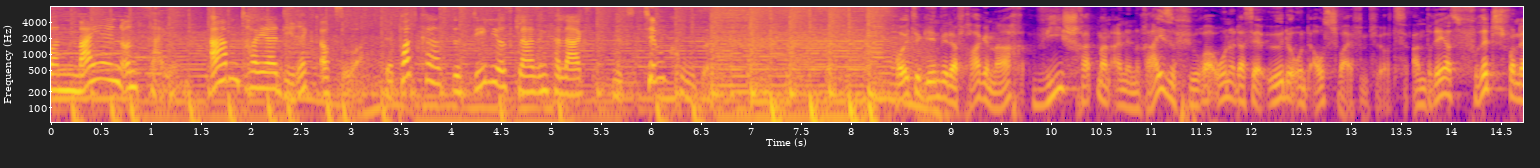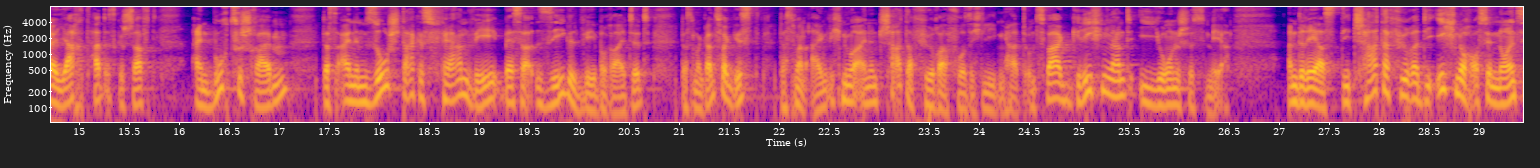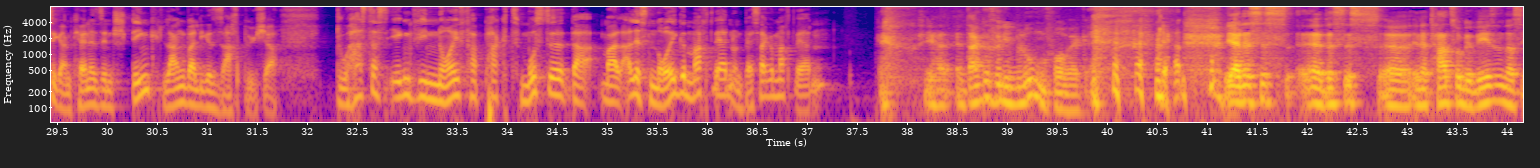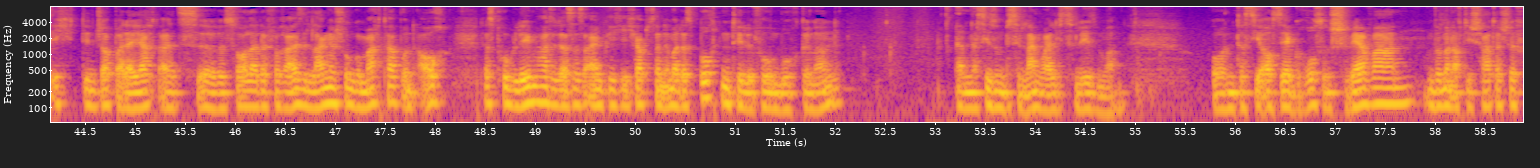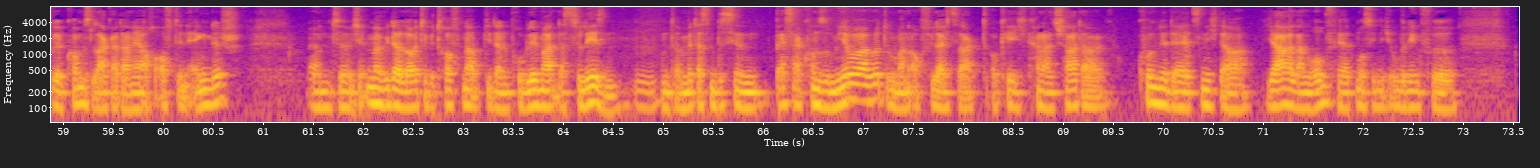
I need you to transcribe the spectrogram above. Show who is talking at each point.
Speaker 1: Von Meilen und Zeilen. Abenteuer direkt aufs Ohr. Der Podcast des Delius Glasing Verlags mit Tim Kruse.
Speaker 2: Heute gehen wir der Frage nach, wie schreibt man einen Reiseführer, ohne dass er öde und ausschweifend wird. Andreas Fritsch von der Yacht hat es geschafft, ein Buch zu schreiben, das einem so starkes Fernweh, besser Segelweh bereitet, dass man ganz vergisst, dass man eigentlich nur einen Charterführer vor sich liegen hat. Und zwar Griechenland Ionisches Meer. Andreas, die Charterführer, die ich noch aus den 90ern kenne, sind stinklangweilige Sachbücher. Du hast das irgendwie neu verpackt. Musste da mal alles neu gemacht werden und besser gemacht werden?
Speaker 3: Ja, danke für die Blumen vorweg. ja, das ist, äh, das ist äh, in der Tat so gewesen, dass ich den Job bei der Yacht als äh, Ressortleiter für Reise lange schon gemacht habe und auch das Problem hatte, dass es eigentlich, ich habe es dann immer das Buchtentelefonbuch genannt, mhm. dass die so ein bisschen langweilig zu lesen waren. Und dass die auch sehr groß und schwer waren. Und wenn man auf die Charterschiffe gekommen ist, lag er dann ja auch oft in Englisch. Und äh, ich habe immer wieder Leute getroffen, habe, die dann Probleme hatten, das zu lesen. Mhm. Und damit das ein bisschen besser konsumierbar wird und man auch vielleicht sagt, okay, ich kann als Charterkunde, der jetzt nicht da jahrelang rumfährt, muss ich nicht unbedingt für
